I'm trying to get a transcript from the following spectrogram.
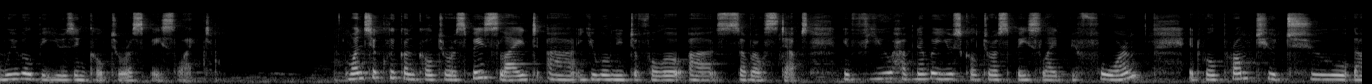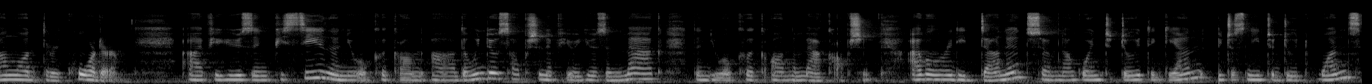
we will be using Kaltura Spacelight. Once you click on Kaltura Spacelight, uh, you will need to follow uh, several steps. If you have never used Kaltura space Spacelight before, it will prompt you to download the recorder. Uh, if you're using PC, then you will click on uh, the Windows option. If you're using Mac, then you will click on the Mac option. I've already done it, so I'm not going to do it again. You just need to do it once,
